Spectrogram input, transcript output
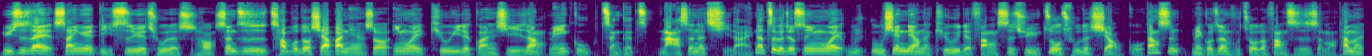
于是，在三月底四月初的时候，甚至差不多下半年的时候，因为 QE 的关系，让美股整个拉升了起来。那这个就是因为无无限量的 QE 的方式去做出的效果。当时美国政府做的方式是什么？他们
